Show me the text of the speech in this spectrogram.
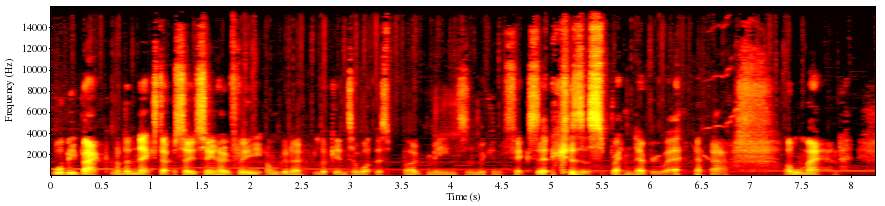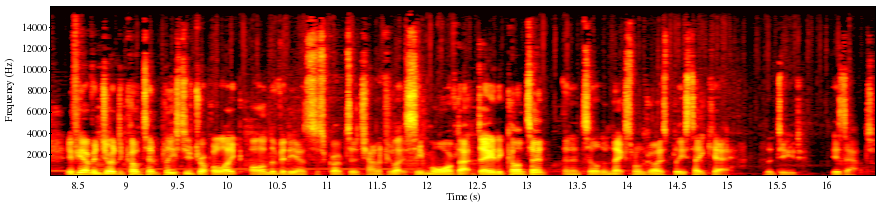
We'll be back with the next episode soon. Hopefully I'm going to look into what this bug means and we can fix it because it's spreading everywhere. oh man. If you have enjoyed the content, please do drop a like on the video and subscribe to the channel if you'd like to see more of that daily content. And until the next one guys, please take care. The dude is out.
